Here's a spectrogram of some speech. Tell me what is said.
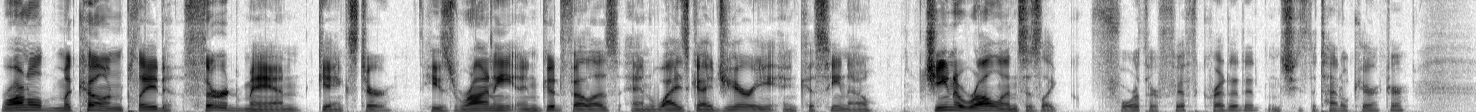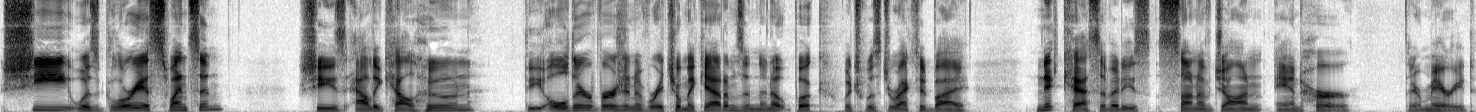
Ronald McCone played Third Man Gangster. He's Ronnie in Goodfellas and Wise Guy Jerry in Casino. Gena Rowlands is like fourth or fifth credited, and she's the title character. She was Gloria Swenson. She's Allie Calhoun, the older version of Rachel McAdams in The Notebook, which was directed by Nick Cassavetes, son of John and her. They're married,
